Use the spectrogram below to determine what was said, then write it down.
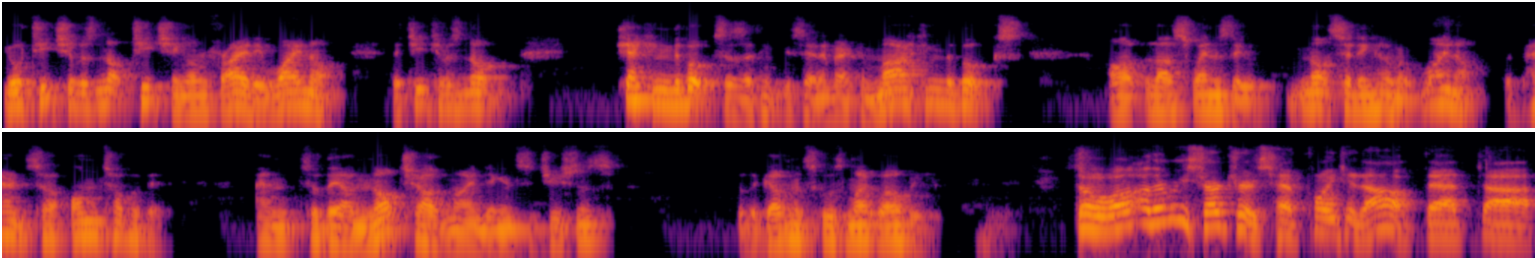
Your teacher was not teaching on Friday. Why not? The teacher was not checking the books, as I think you say in America, marking the books on last Wednesday, not setting homework. Why not? The parents are on top of it. And so they are not child-minding institutions, but the government schools might well be. So well, other researchers have pointed out that uh,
